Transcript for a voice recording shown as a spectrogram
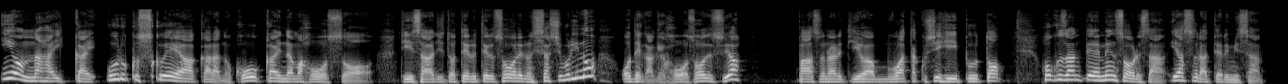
イオン那覇1階ウルクスクエアからの公開生放送。T サージとテルテルソーレの久しぶりのお出かけ放送ですよ。パーソナリティは私ヒープーと北山亭メンソーレさん安良照美さん。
